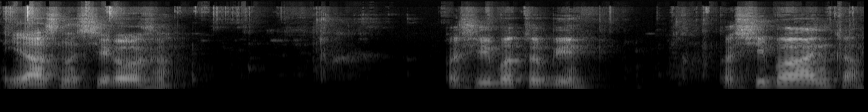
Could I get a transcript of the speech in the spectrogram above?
Ясно, Сережа. Спасибо тобі. Спасибо, Анька.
